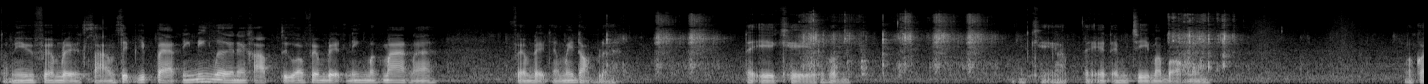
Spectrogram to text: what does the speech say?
ตอนนี้เฟรมเรท30 28นิ่ง ๆ เลยนะครับ ถือว่าเฟรมเรทนิ่งมาก ๆ นะ เฟรมเรทยังไม่ดรอปเลย ได้ AK ทุกคน โอเคครับ ได้ SMG มาบอกหนึ่งแล้วก็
